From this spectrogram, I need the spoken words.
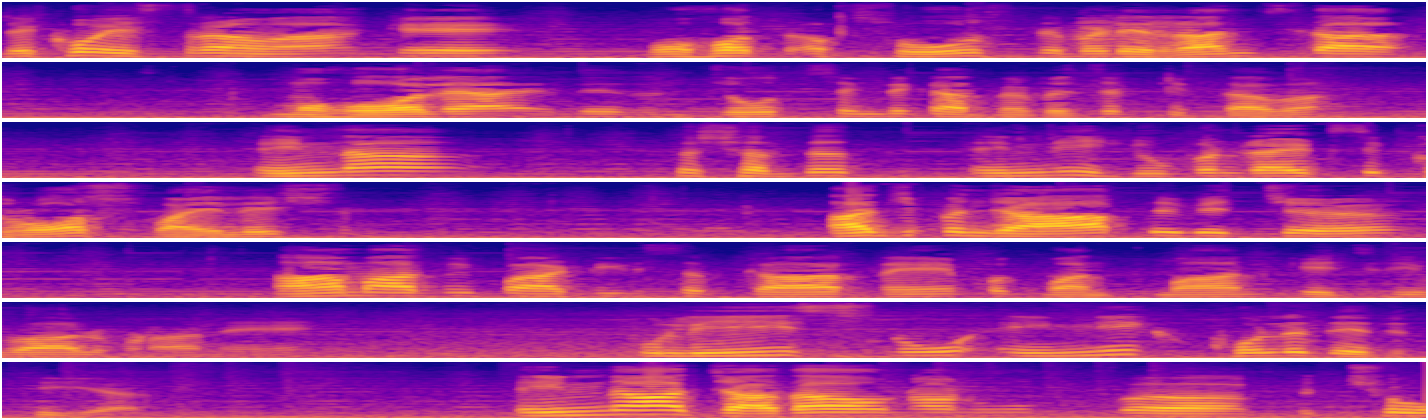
ਦੇਖੋ, ਇਸ ਤਰ੍ਹਾਂ ਵਾ ਕਿ ਬਹੁਤ ਅਫਸੋਸ ਤੇ ਬੜੇ ਰੰਜ ਦਾ ਮਾਹੌਲ ਆ। ਇਹਦੇ ਰਣਜੋਤ ਸਿੰਘ ਦੇ ਘਰ ਮੈਂ ਵਿਜ਼ਿਟ ਕੀਤਾ ਵਾ। ਇੰਨਾ ਤਸ਼ੱਦਦ, ਇੰਨੀ ਹਿਊਮਨ ਰਾਈਟਸ ਦੀ ਗ੍ਰੋਸ ਵਾਇਲੇਸ਼ਨ ਅੱਜ ਪੰਜਾਬ ਦੇ ਵਿੱਚ ਆਮ ਆਦਮੀ ਪਾਰਟੀ ਦੀ ਸਰਕਾਰ ਨੇ, ਭਗਵੰਤ ਮਾਨ, ਕੇਜਰੀਵਾਲ ਹੁਣਾਂ ਨੇ, ਪੁਲਿਸ ਨੂੰ ਇੰਨੀ ਕੁ ਖੁੱਲ੍ਹ ਦੇ ਦਿੱਤੀ ਆ। ਇੰਨਾ ਜ਼ਿਆਦਾ ਉਹਨਾਂ ਨੂੰ ਪਿੱਛੋਂ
